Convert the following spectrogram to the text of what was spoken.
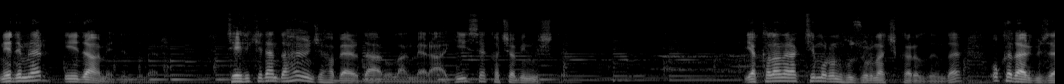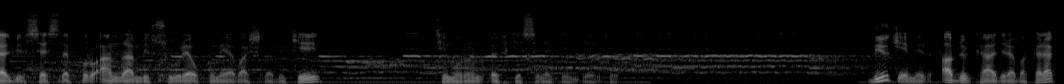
Nedimler idam edildiler. Tehlikeden daha önce haberdar olan Meragi ise kaçabilmişti. Yakalanarak Timur'un huzuruna çıkarıldığında o kadar güzel bir sesle Kur'an'dan bir sure okumaya başladı ki Timur'un öfkesini dindirdi. Büyük emir Abdülkadir'e bakarak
